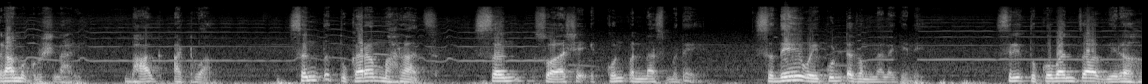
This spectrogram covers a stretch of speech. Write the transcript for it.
रामकृष्ण हरी भाग आठवा. संत तुकाराम महाराज सन सोळाशे एकोणपन्नासमध्ये सदेह वैकुंठ गमनाला गेले. श्री तुकोबांचा विरह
